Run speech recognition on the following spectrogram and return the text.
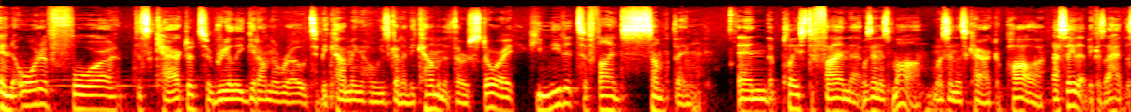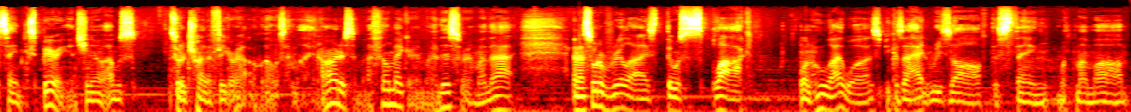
in order for this character to really get on the road to becoming who he's going to become in the third story, he needed to find something. And the place to find that was in his mom, was in his character, Paula. I say that because I had the same experience. You know, I was sort of trying to figure out, oh, am I an artist? Am I a filmmaker? Am I this or am I that? And I sort of realized there was this block on who I was because I hadn't resolved this thing with my mom.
